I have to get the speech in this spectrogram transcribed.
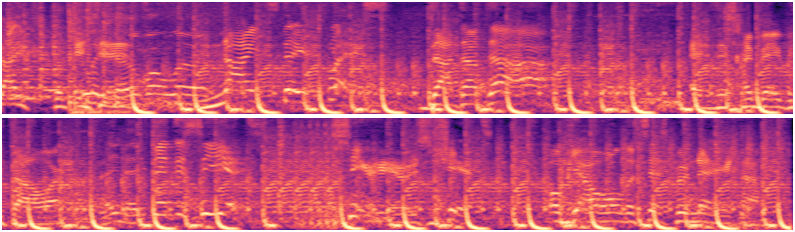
Kijk, dat Is dit helemaal... eh Nine State Flex. Da da da. En het is geen babytaal hoor. nee, nee. Dit is See It. Serieuze shit. Op jouw 106.9.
